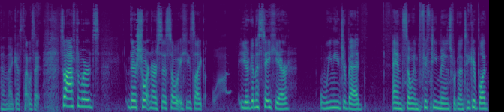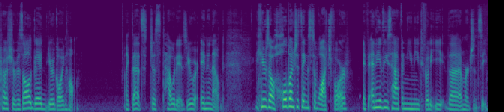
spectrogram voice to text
And I guess that was it. So afterwards, they're short nurses. So he's like, you're to stay here. We need your bed. And so in 15 minutes, we're to take your blood pressure. If it's all good, you're going home. Like that's just how it is. You are in and out. Here's a whole bunch of things to watch for. If any of these happen, you need to go to e- the emergency.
